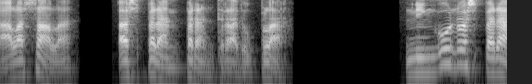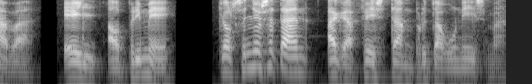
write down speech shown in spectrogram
a la sala, esperant per entrar a doblar. Ningú no esperava, ell el primer, que el senyor Satan agafés tant protagonisme.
